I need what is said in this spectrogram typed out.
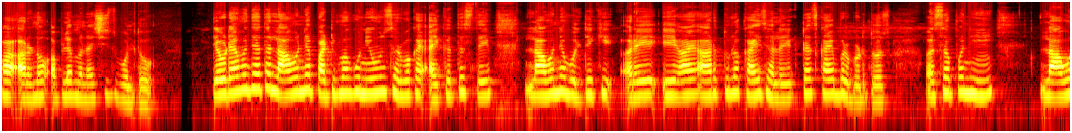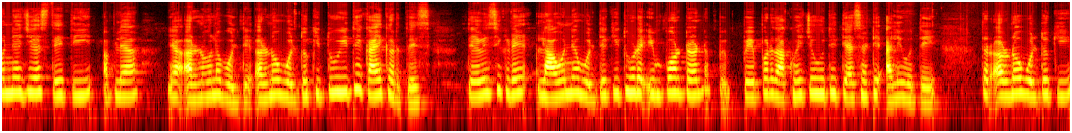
हा अर्णव आपल्या मनाशीच बोलतो. तेवढ्यामध्ये आता लावण्य पाठीमागून येऊन सर्व काही ऐकत असते. लावण्य बोलते की अरे ए आय आर तुला काय झालं? एकटाच काय बडबडतोस? असं पण ही लावण्य जी असते ती आपल्या या अर्णवला बोलते. अर्णव बोलतो की तू इथे काय करतेस? त्यावेळेस इकडे लावण्य बोलते की थोडे इम्पॉर्टंट पे पेपर दाखवायचे होते त्यासाठी आले होते. तर अर्णव बोलतो की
